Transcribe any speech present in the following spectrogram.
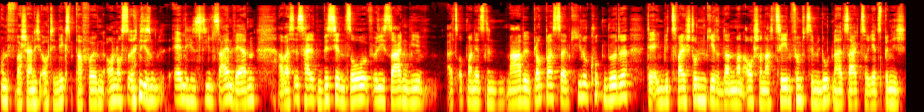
und wahrscheinlich auch die nächsten paar Folgen auch noch so in diesem ähnlichen Stil sein werden. Aber es ist halt ein bisschen so, würde ich sagen, wie als ob man jetzt einen Marvel-Blockbuster im Kino gucken würde, der irgendwie zwei Stunden geht und dann man auch schon nach 10, 15 Minuten halt sagt, so jetzt bin ich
